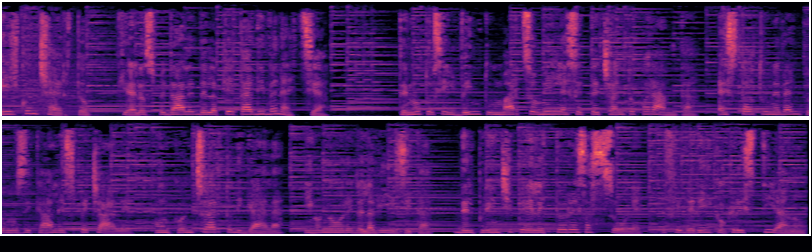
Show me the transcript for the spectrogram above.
Il concerto, che è l'ospedale della Pietà di Venezia. Tenutosi il 21 marzo 1740, è stato un evento musicale speciale, un concerto di gala, in onore della visita, del principe elettore sassone, Federico Cristiano,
